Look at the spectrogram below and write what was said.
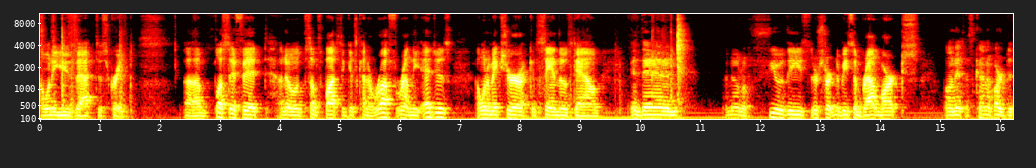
I want to use that to scrape. Um, plus, if it, I know in some spots it gets kind of rough around the edges, I want to make sure I can sand those down. And then, I know in a few of these, there's starting to be some brown marks on it. It's kind of hard to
